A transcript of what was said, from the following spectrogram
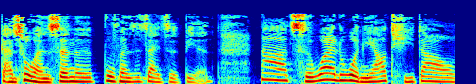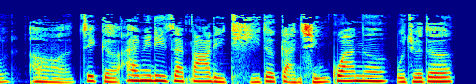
感触很深的部分是在这边。那此外，如果你要提到呃，这个艾米丽在巴黎提的感情观呢，我觉得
